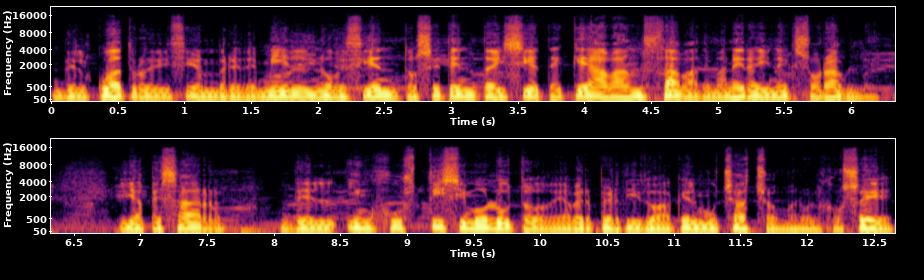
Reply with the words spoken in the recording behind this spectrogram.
del 4 de diciembre de 1977 que avanzaba de manera inexorable y a pesar del injustísimo luto de haber perdido a aquel muchacho, Manuel José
